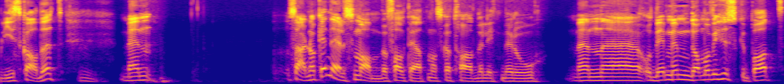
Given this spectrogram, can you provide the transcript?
bli skadet. Men så er det nok en del som har anbefalt det at man skal ta det litt med ro. Men, eh, og det, men da må vi huske på at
